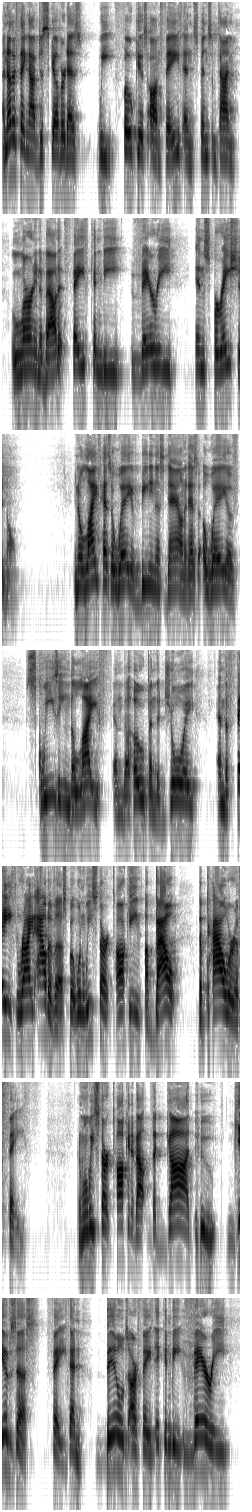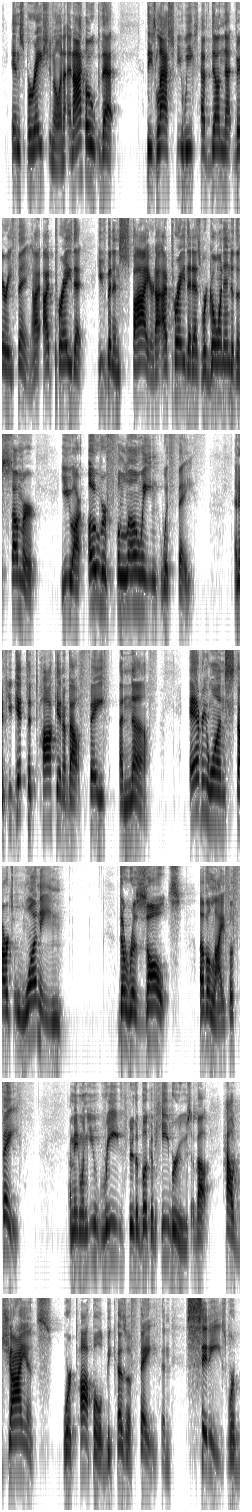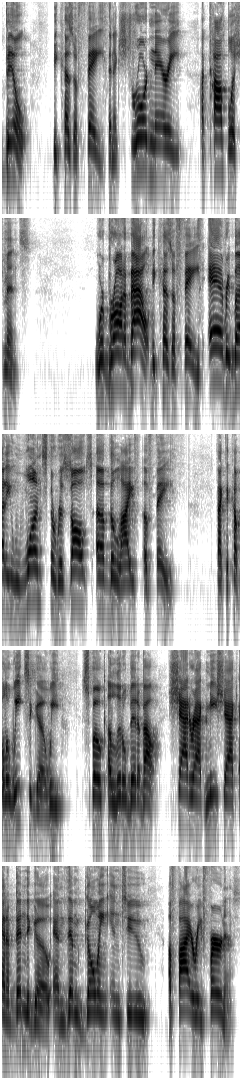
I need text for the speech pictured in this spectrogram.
Another thing I've discovered as we focus on faith and spend some time learning about it, faith can be very inspirational. You know, life has a way of beating us down, it has a way of squeezing the life and the hope and the joy and the faith right out of us. But when we start talking about the power of faith, and when we start talking about the God who gives us faith and builds our faith, it can be very inspirational. And, and I hope that these last few weeks have done that very thing. I, I pray that you've been inspired. I, pray that as we're going into the summer, you are overflowing with faith. And if you get to talking about faith enough, everyone starts wanting the results of a life of faith. I mean, when you read through the book of Hebrews about how giants were toppled because of faith, and cities were built because of faith, and extraordinary accomplishments were brought about because of faith. Everybody wants the results of the life of faith. In fact, a couple of weeks ago, we spoke a little bit about Shadrach, Meshach, and Abednego and them going into a fiery furnace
